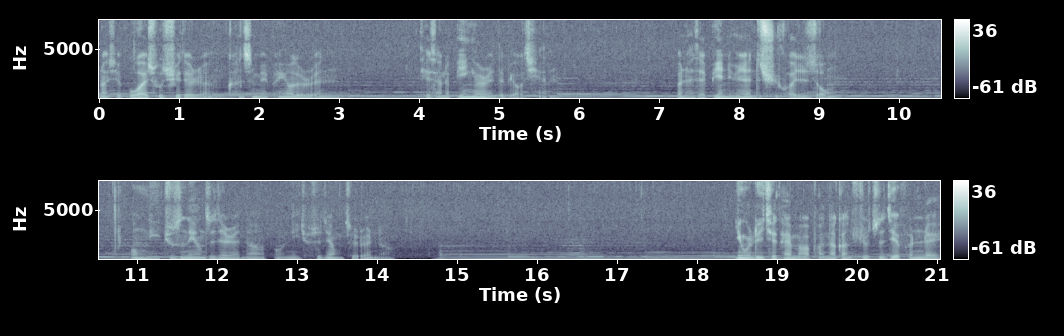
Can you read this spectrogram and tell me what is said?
那些不爱出去的人，看似没朋友的人，贴上了边缘人的标签。本来在边缘人的区块之中。哦，你就是那样子的人呢。哦，你就是这样子的人呢。因为理解太麻烦，那干脆就直接分类。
